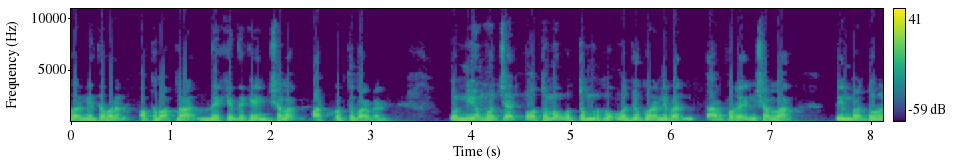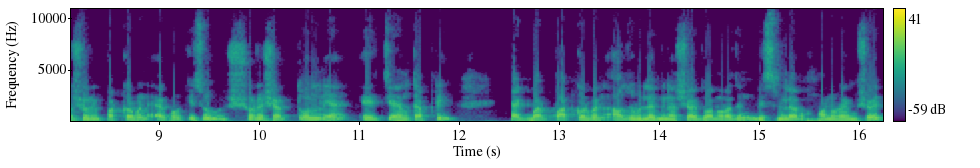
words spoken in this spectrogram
করে নিতে পারেন অথবা আপনারা দেখে দেখে ইনশাল্লাহ পাঠ করতে পারবেন। তো নিয়ম হচ্ছে প্রথমে উত্তম রূপে অজু করে নেবেন, তারপরে ইনশাল্লাহ তিনবার দরুদ শরীফ পাঠ করবেন, এরপর কিছু সরিষার তোল নিয়ে এই চেহেল কাপটি একবার পাঠ করবেন। আউজুবিল্লাহ মিনাশ শাইতানির রাজিম, বিসমিল্লাহির রহমানির রহিম সহিত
